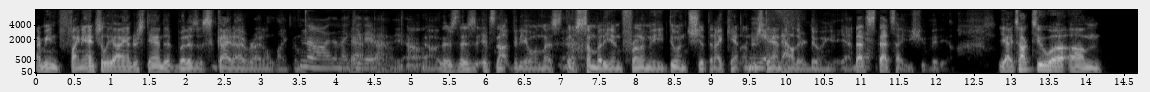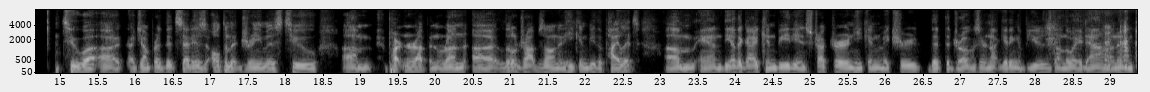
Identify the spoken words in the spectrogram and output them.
I mean, financially, I understand it, but as a skydiver, I don't like them. No, I don't like Yeah, either. Yeah, yeah, No. no, there's there's it's not video unless there's somebody in front of me doing shit that I can't understand Yes. how they're doing it. Yeah, that's that's how you shoot video. Yeah, I talked to uh, um to uh, uh, a jumper that said his ultimate dream is to um, partner up and run a little drop zone, and he can be the pilot, um, and the other guy can be the instructor, and he can make sure that the drugs are not getting abused on the way down, and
